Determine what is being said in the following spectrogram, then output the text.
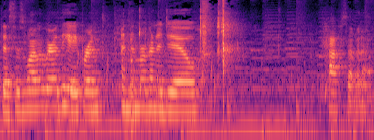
This is why we wear the apron. And then we're gonna do half 7-Up.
